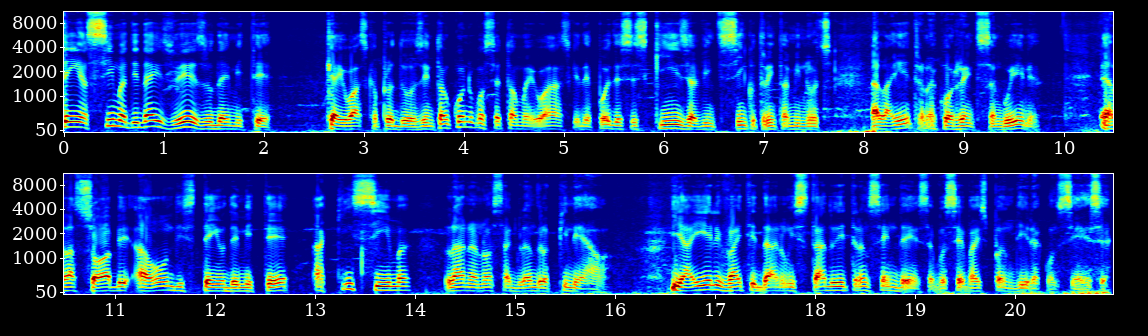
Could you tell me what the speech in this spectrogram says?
tem acima de 10 vezes o DMT que a ayahuasca produz. Então, quando você toma ayahuasca e depois desses 15 a 25, 30 minutos, ela entra na corrente sanguínea, ela sobe aonde tem o DMT aqui em cima, lá na nossa glândula pineal. E aí ele vai te dar um estado de transcendência, você vai expandir a consciência.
